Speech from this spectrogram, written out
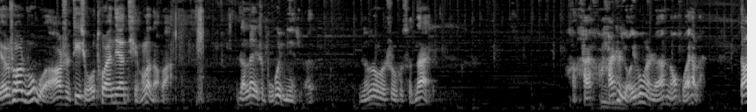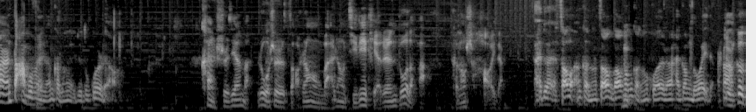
也就是说，如果要是地球突然间停了的话，人类是不会灭绝的，人类是会存在的，还还还是有一部分人能活下来。当然，大部分人可能也就都过得了。看时间吧，如果是早上、晚上挤地铁的人多的话，可能是好一点。哎，对，早晚可能早晚高峰可能活的人还更多一点，是吧？就是更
